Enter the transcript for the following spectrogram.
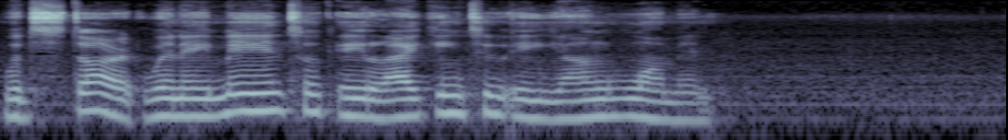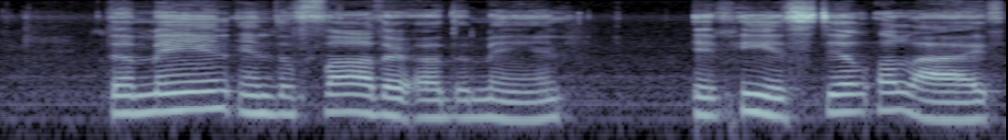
would start when a man took a liking to a young woman. The man and the father of the man, if he is still alive,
